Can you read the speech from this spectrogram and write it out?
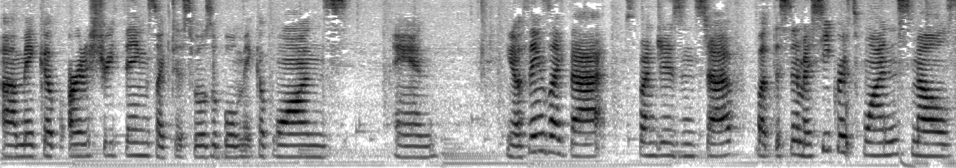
uh, makeup artistry things like disposable makeup wands and you know things like that sponges and stuff. But the cinema secrets one smells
